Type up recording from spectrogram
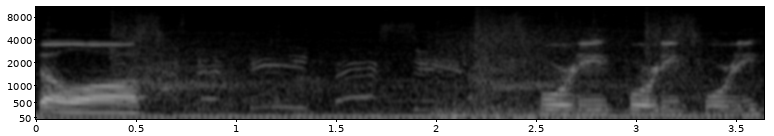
fell off. 40, 40, 40.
